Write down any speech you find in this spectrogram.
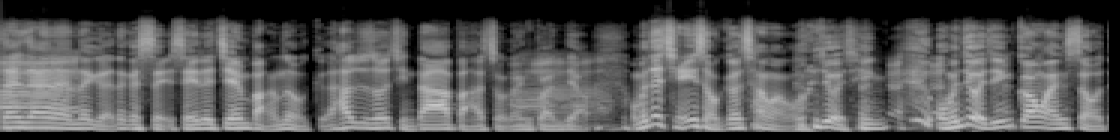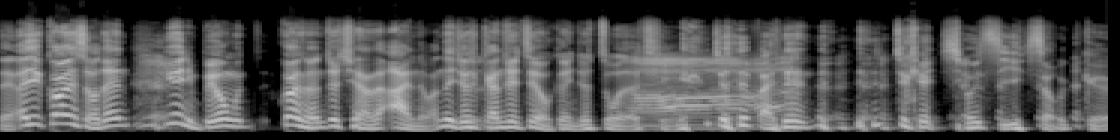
詹詹的那个那个谁谁的肩膀那首歌，他就说请大家把手灯关掉。我们们在前一首歌唱完，我们就已经 我们就已经关完手灯，而且关完手灯，因为你不用关完手灯就全场是暗的嘛，那就是干脆这首歌你就坐着听，就是反正 就可以休息一首歌。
